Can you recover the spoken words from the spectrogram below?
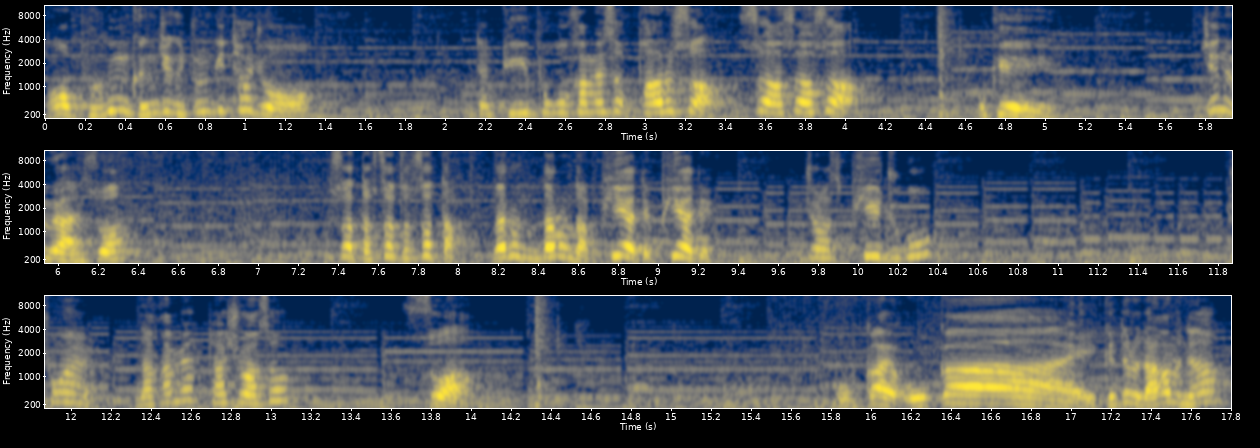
어 부금 굉장히 쫄깃하죠 일단 뒤 보고 가면서 바로 쏴. 쏴 쏴 쏴. 오케이. 쟤는 왜 안 쏴? 쐈다 쐈다 쐈다. 나른다 나른다 피해야 돼 피해야 돼. 이쪽 와서 피해주고. 총알 나가면 다시 와서 쏴. 오까이 오까이. 그대로 나가면 되나?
